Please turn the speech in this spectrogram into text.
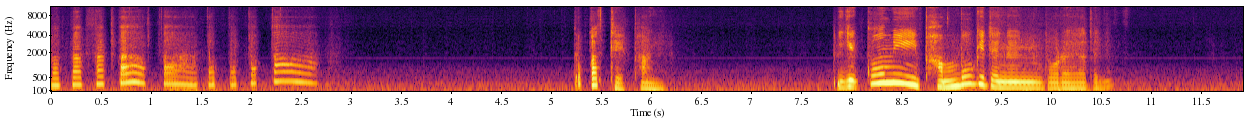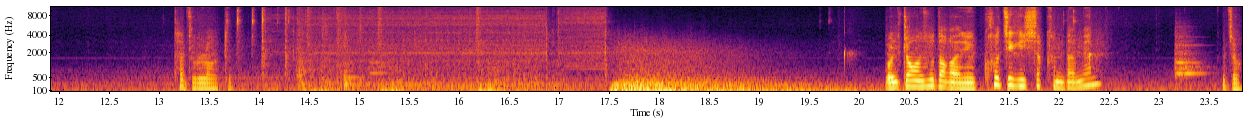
빠빠빠빠빠빠빠빠빠. 똑같아 방이. 이게 꿈이 반복이 되는 거라 해야 되나? 다 눌러도 멀쩡한 소다가 커지기 시작한다면 그죠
